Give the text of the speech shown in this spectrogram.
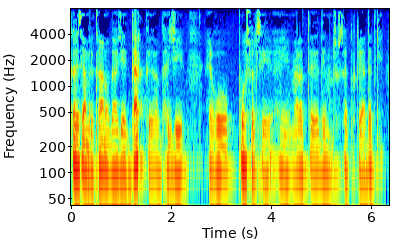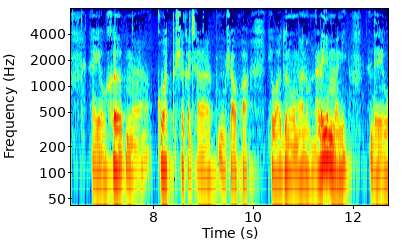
کله چې امریکانو دا جې درک او دا جې هغه پوسل سي امارت د منصور صاحب په قیادت کې یو ښه قوت په شکل چې هغه شاوخوا هیوادونه ومانه او نړۍ هم مني د یو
